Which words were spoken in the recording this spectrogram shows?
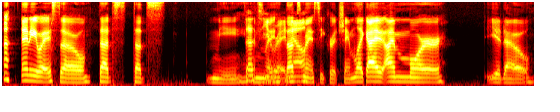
anyway, so that's that's me. That's my, right That's now. my secret shame. Like I, I'm more, you know,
